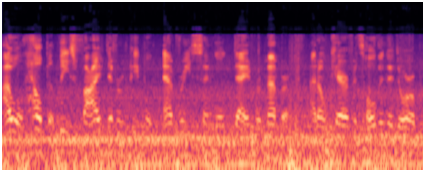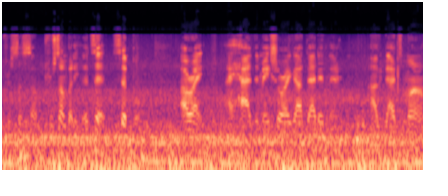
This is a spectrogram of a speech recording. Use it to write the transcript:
I will help at least five different people every single day. Remember, I don't care if it's holding the door open for some for somebody. That's it. Simple. All right. I had to make sure I got that in there. I'll be back tomorrow.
